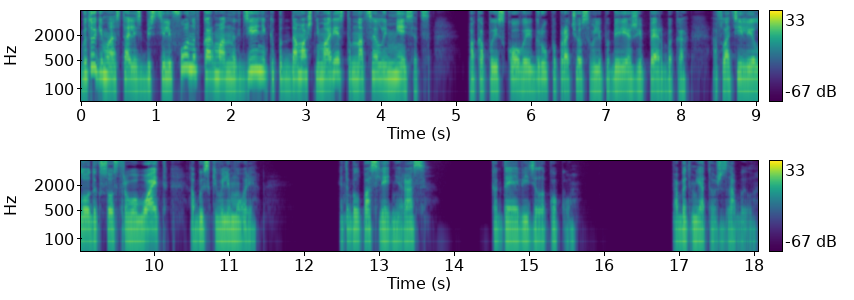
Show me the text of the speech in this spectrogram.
В итоге мы остались без телефонов, карманных денег и под домашним арестом на целый месяц, пока поисковые группы прочесывали побережье Пербека, а флотилии лодок с острова Уайт обыскивали море. Это был последний раз, когда я видела Коко. Об этом я тоже забыла.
